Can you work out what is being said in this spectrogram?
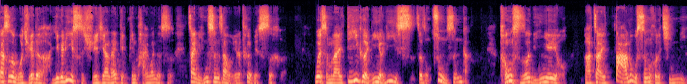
但是我觉得啊，一个历史学家来点评台湾的事，在您身上我觉得特别适合。为什么呢？第一个，你有历史这种纵深感，同时您也有啊在大陆生活的经历，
